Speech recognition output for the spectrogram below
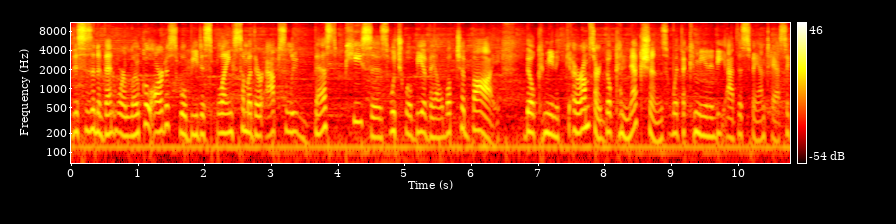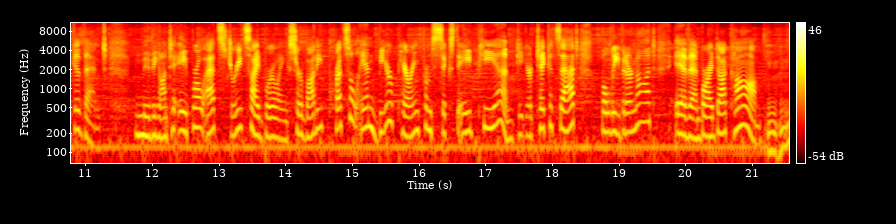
This is an event where local artists will be displaying some of their absolute best pieces, which will be available to buy build communi- or I'm sorry, build connections with the community at this fantastic event. Moving on to April at Streetside Brewing, Servatii pretzel and beer pairing from 6 to 8 p.m. Get your tickets at, believe it or not, eventbrite.com. Mm-hmm.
